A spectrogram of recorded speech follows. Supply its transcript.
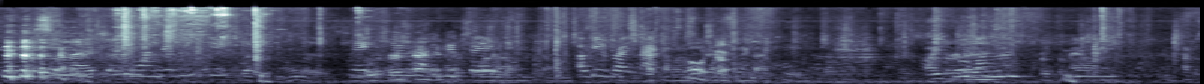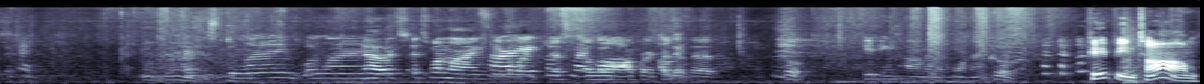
Thank you. Have a good day. I'll be right back. Oh, sure. Are you the lineman? It's two lines, one line? No, it's, it's one line. Sorry, are that's just a little fault. awkward because of the little peeping Tom in the corner. Cool. Peeping Tom.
